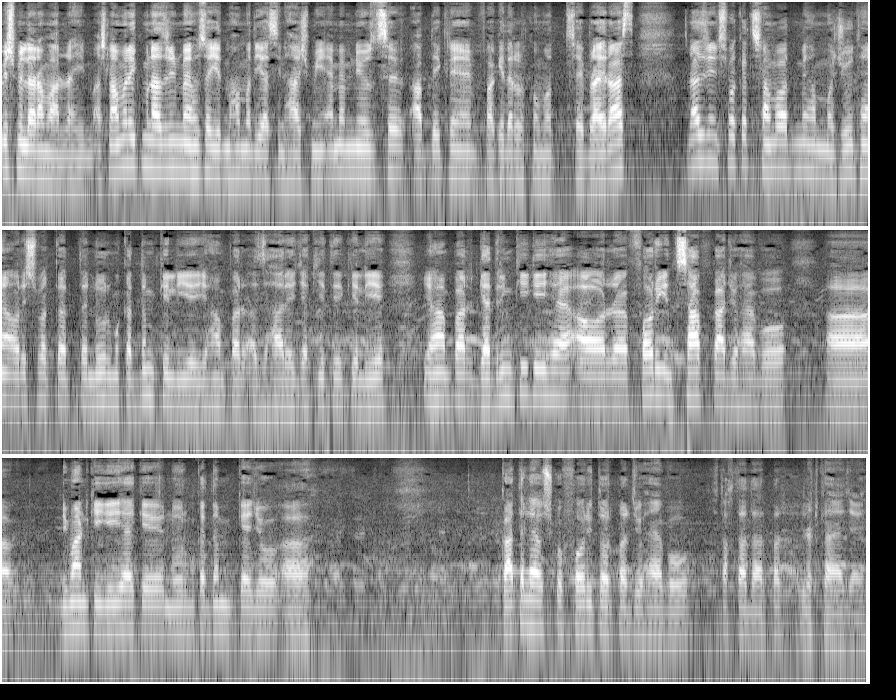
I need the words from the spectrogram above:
बिस्मिल्लाहिर्रहमानिर्रहीम। अस्सलाम वालेकुम नाजरीन, मैं हूँ Syed Mohammad Yasin Hashmi M M news से आप देख रहे हैं फ़ाक़िदार हुकूमत से बर रास्त। नाजरीन, इस वक्त इस्लामाबाद में हम मौजूद हैं और इस वक्त नूर मुकदम के लिए, यहाँ पर अजहार यकीत के लिए, यहाँ पर गैदरिंग की गई है और फौरी इंसाफ का जो है वो डिमांड की गई है कि नूर मुकदम के जो कातिल है, उसको फौरी तौर पर जो है वो तख्तादार पर लटकाया जाए।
